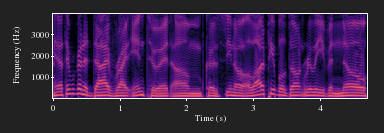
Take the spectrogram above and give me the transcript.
yeah, I think we're going to dive right into it because, um, you know, a lot of people don't really even know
